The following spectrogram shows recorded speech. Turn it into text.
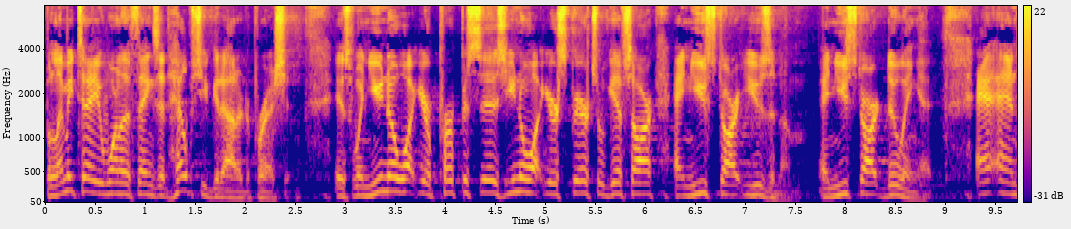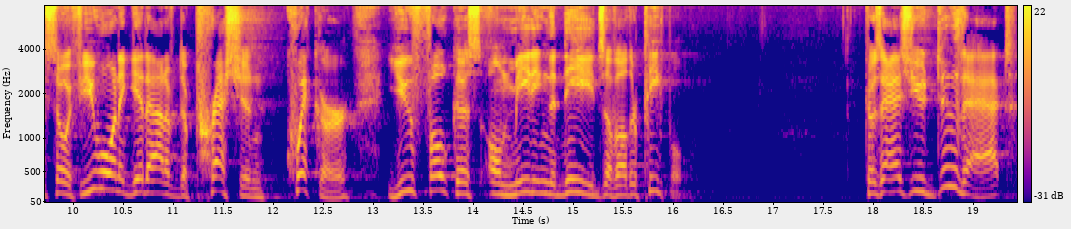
But let me tell you one of the things that helps you get out of depression is when you know what your purpose is, you know what your spiritual gifts are and you start using them and you start doing it. And, and, so, if you want to get out of depression quicker, you focus on meeting the needs of other people. Because as you do that,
